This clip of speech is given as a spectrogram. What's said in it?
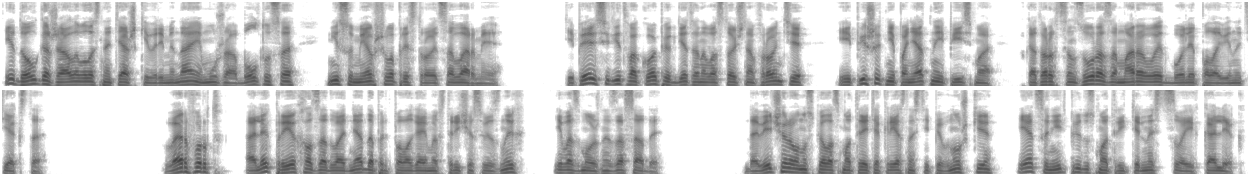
и долго жаловалась на тяжкие времена и мужа Аболтуса, не сумевшего пристроиться в армии. Теперь сидит в окопе где-то на Восточном фронте и пишет непонятные письма, в которых цензура замарывает более половины текста. В Эрфурт Олег приехал за два дня до предполагаемой встречи связных и возможной засады. До вечера он успел осмотреть окрестности пивнушки и оценить предусмотрительность своих коллег.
